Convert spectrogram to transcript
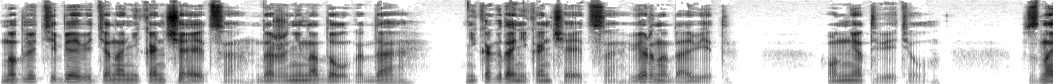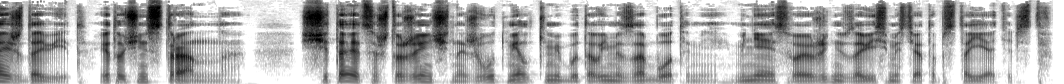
Но для тебя ведь она не кончается, даже ненадолго, да? Никогда не кончается, верно, Давид?» Он не ответил. «Знаешь, Давид, это очень странно. Считается, что женщины живут мелкими бытовыми заботами, меняя свою жизнь в зависимости от обстоятельств,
